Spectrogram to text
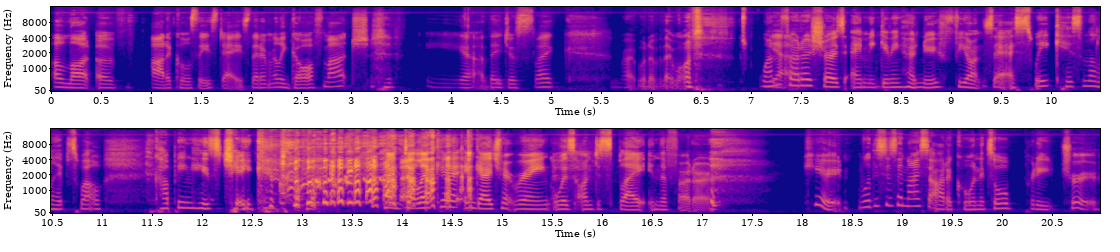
a lot of articles these days. They don't really go off much. yeah, they just like write whatever they want. One Yeah. photo shows Amy giving her new fiance a sweet kiss on the lips while cupping his cheek. her delicate engagement ring was on display in the photo. Cute. Well, this is a nice article and it's all pretty true,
